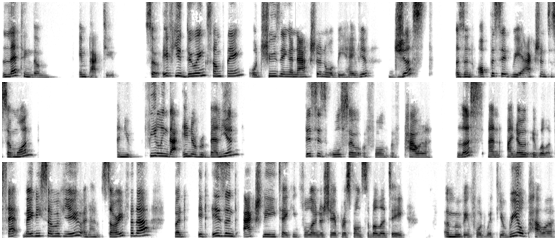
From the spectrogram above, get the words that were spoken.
letting them impact you. So if you're doing something or choosing an action or behavior just as an opposite reaction to someone, and you're feeling that inner rebellion, this is also a form of powerless. And I know it will upset maybe some of you, and I'm sorry for that, but it isn't actually taking full ownership, responsibility, and moving forward with your real power,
